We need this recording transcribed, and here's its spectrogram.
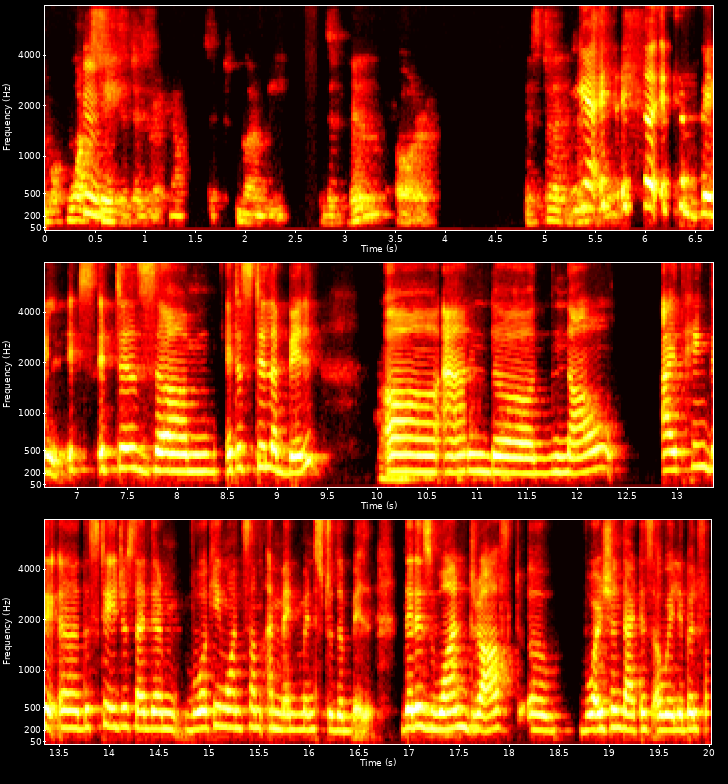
what hmm. stage is it is right now? Is it going to be, is it bill or is still Yeah, it, it's a it's a bill. It's it is um it is still a bill, hmm. uh, and uh, now I think the uh, the stage is that they're working on some amendments to the bill. There is one draft uh, version that is available for,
